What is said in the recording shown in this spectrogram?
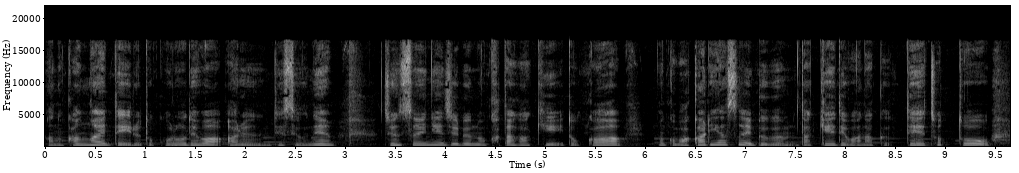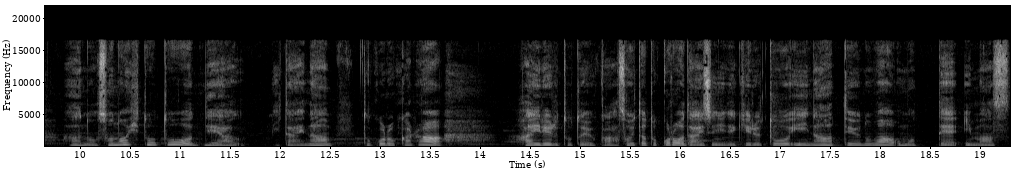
あの考えているところではあるんですよね。純粋に自分の肩書きとかなんか分かりやすい部分だけではなくってちょっとあのその人と出会うみたいなところから入れるとというかそういったところを大事にできるといいなっていうのは思っています。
